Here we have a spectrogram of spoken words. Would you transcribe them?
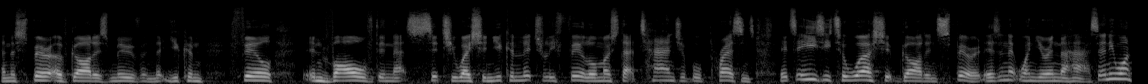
and the Spirit of God is moving, that you can feel involved in that situation. You can literally feel almost that tangible presence. It's easy to worship God in spirit, isn't it, when you're in the house? Anyone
